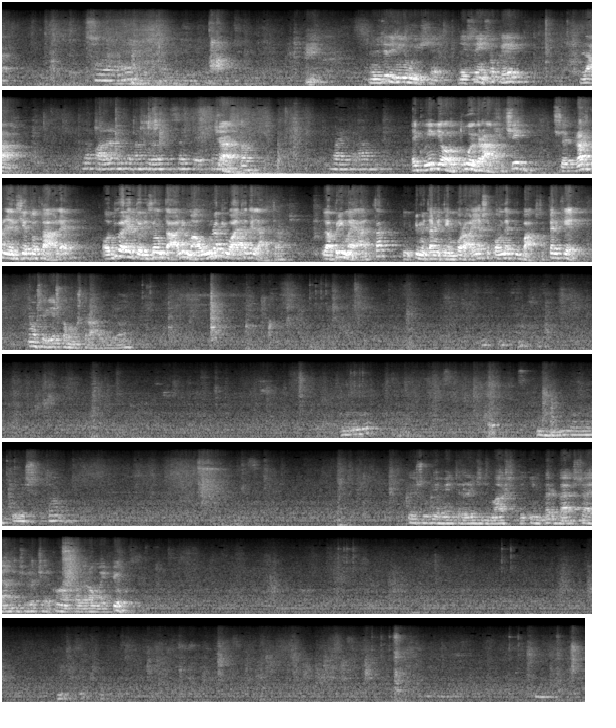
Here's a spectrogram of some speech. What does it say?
L'energia diminuisce, nel senso che la... La palla non torna più alla stessa altezza. Certo. E quindi ho due grafici, se grafico l'energia totale, ho due reti orizzontali ma una più alta dell'altra la prima è alta, in primi termini temporali, la seconda è più bassa. Perché? Vediamo se riesco a mostrarvelo. Non è questa. Questo ovviamente la legge di Marx imperversa e anche se lo cerco non lo troverò mai più.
